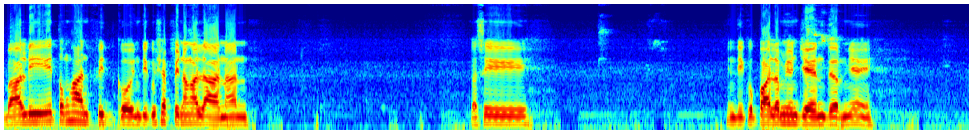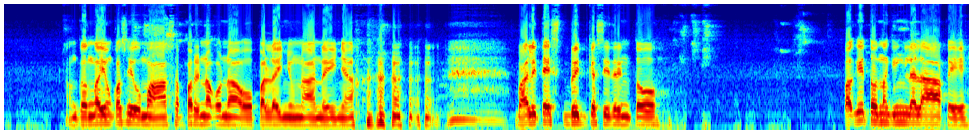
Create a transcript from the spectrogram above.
Bali, itong hand feed ko, hindi ko siya pinangalanan. Kasi, hindi ko pa alam yung gender niya eh. Hanggang ngayon kasi umaasa pa rin ako na opaline yung nanay niya. Bali test breed kasi rin to. Pag ito naging lalaki,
